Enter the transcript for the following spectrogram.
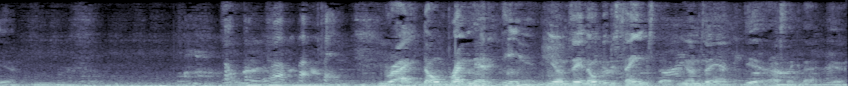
yeah. Don't do that back there. Right. Don't bring that again. You know what I'm saying? Don't do the same stuff. You know what I'm saying? Yeah, I was thinking that. Yeah.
